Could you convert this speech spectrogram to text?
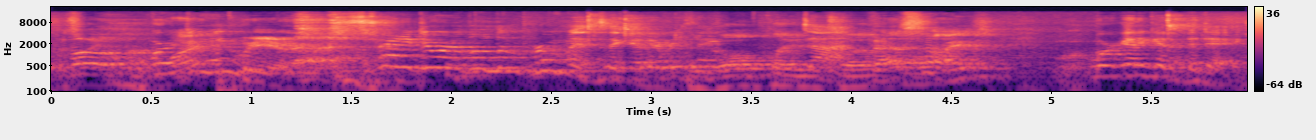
It's Well, like, we're why are doing- you here? Just trying to do our little improvements to get everything gold-plated done. toilet. That's nice. We're gonna get a bidet.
